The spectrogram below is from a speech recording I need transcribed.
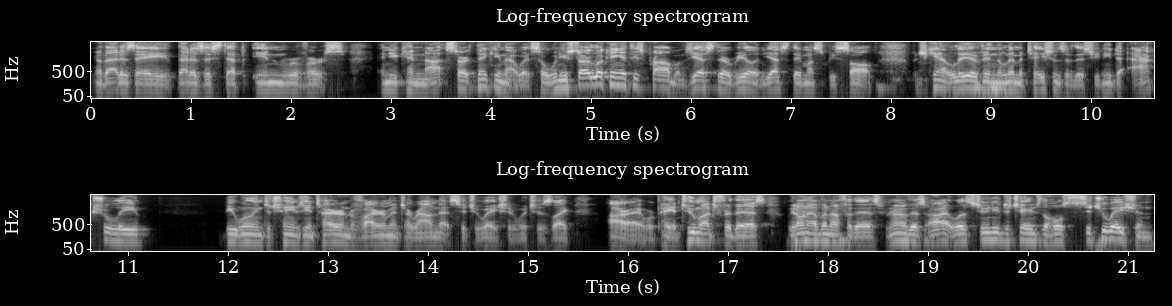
You know, that is a that is a step in reverse. And you cannot start thinking that way. So when you start looking at these problems, yes, they're real and yes, they must be solved. But you can't live in the limitations of this. You need to actually be willing to change the entire environment around that situation, which is like, all right, we're paying too much for this. We don't have enough of this. We don't have this. All right, well, let's need to change the whole situation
